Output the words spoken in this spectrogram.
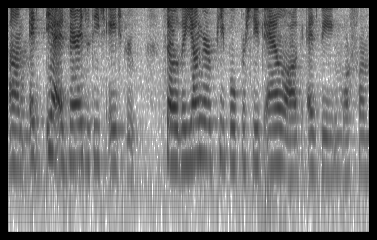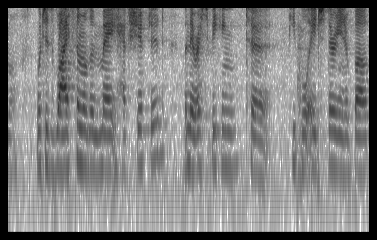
Um, it, yeah, it varies with each age group. So the younger people perceived analog as being more formal, which is why some of them might have shifted when they were speaking to people aged 30 and above.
